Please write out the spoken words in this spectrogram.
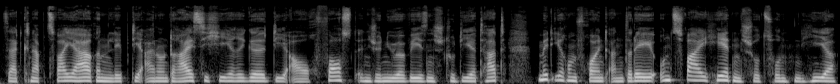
Seit knapp zwei Jahren lebt die 31-Jährige, die auch Forstingenieurwesen studiert hat, mit ihrem Freund André und zwei Herdenschutzhunden hier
